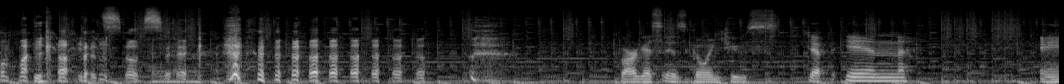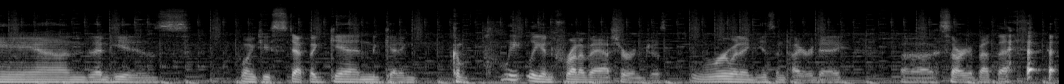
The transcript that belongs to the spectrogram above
Oh my god, that's so sick. Vargas is going to step in, and then he is going to step again, getting completely in front of Asher and just ruining his entire day. Uh, sorry about that.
